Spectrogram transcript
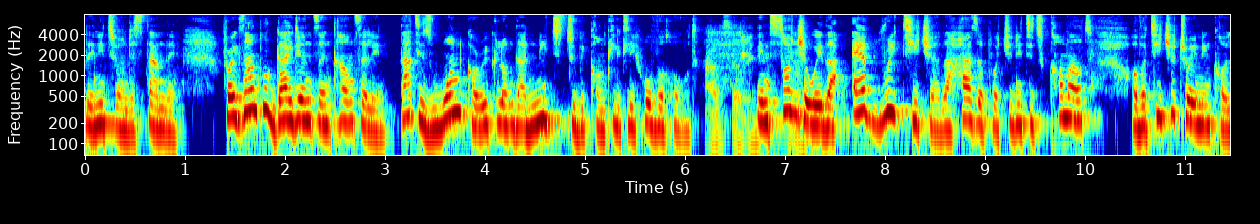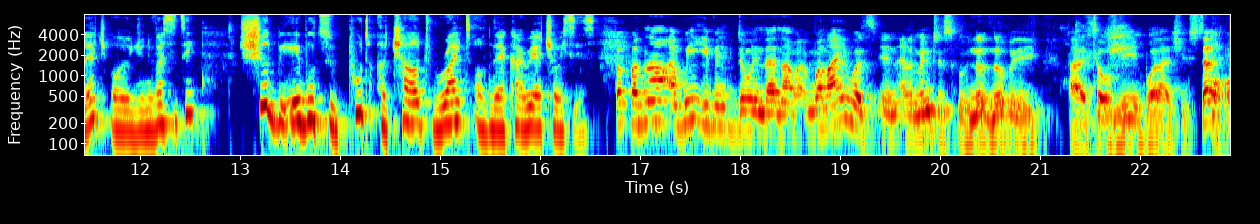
they need to understand them. For example, guidance and counseling, that is one curriculum that needs to be completely overhauled Absolutely. in such a mm. way that every teacher that has opportunity to come out of a teacher training college or university should be able to put a child right on their career choices. But, but now, are we even doing that now? When I was in elementary school, no, nobody uh, told me what I should study.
